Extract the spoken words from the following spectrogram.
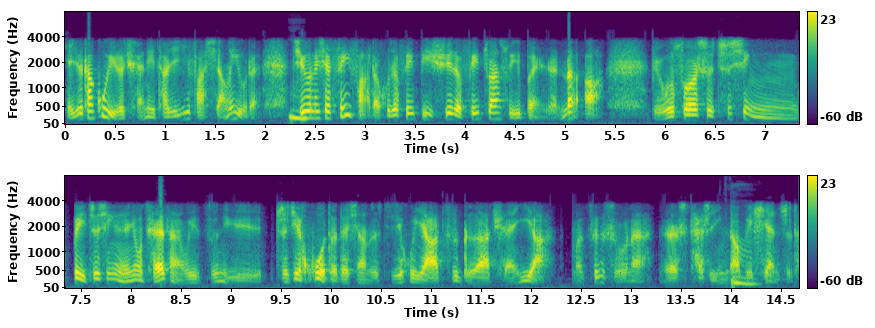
也就是他固有的权利，他是依法享有的。只有那些非法的或者非必须的、非专属于本人的啊，比如说是知信被执行人用财产为子女直接获得的，像是机会啊、资格啊、权益啊，那么这个时候呢，呃，它是应当被限制的。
